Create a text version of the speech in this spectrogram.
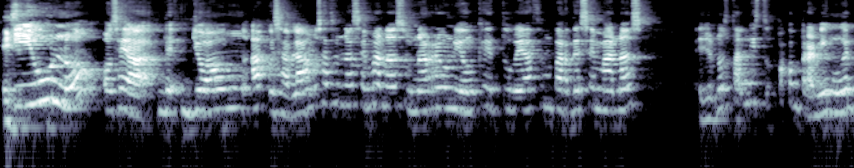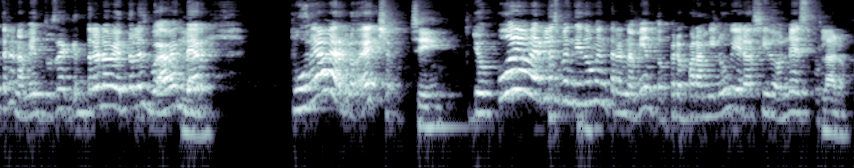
Es- Y uno, o sea, yo aún, ah, pues hablábamos hace unas semanas, una reunión que tuve hace un par de semanas, ellos no están listos para comprar ningún entrenamiento, o sea, ¿qué entrenamiento les voy a vender? Claro. Pude haberlo hecho, Sí, yo pude haberles vendido un entrenamiento, pero para mí no hubiera sido honesto. claro.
